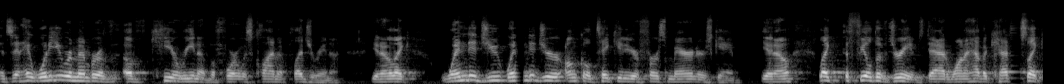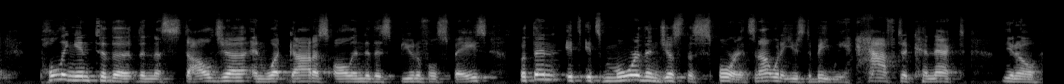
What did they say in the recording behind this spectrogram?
and saying hey what do you remember of, of key arena before it was climate pledge arena? You know like when did you when did your uncle take you to your first mariners game? You know like the field of dreams dad want to have a catch? Like pulling into the the nostalgia and what got us all into this beautiful space. But then it's it's more than just the sport. It's not what it used to be. We have to connect you know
